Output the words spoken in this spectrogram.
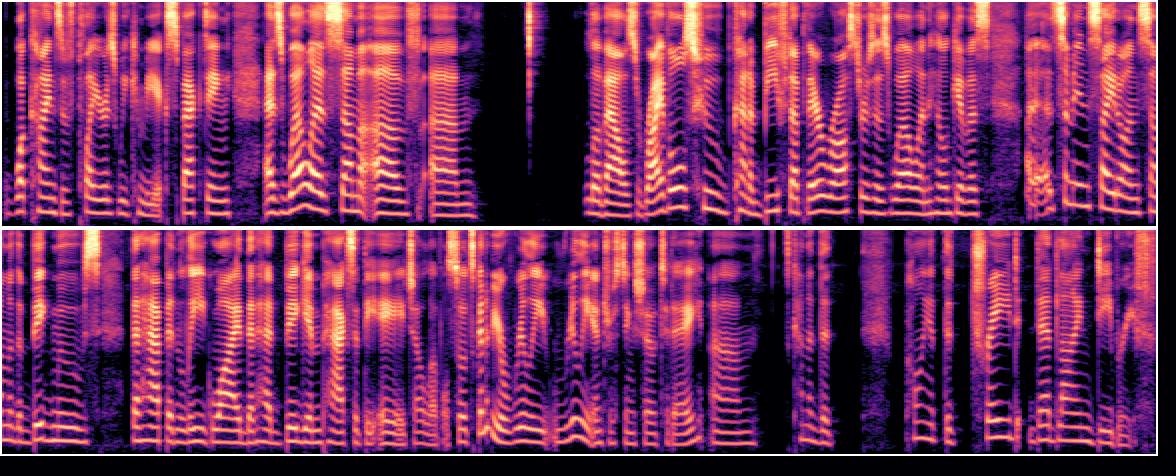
what kinds of players we can be expecting, as well as some of. Um, Laval's rivals who kind of beefed up their rosters as well, and he'll give us uh, some insight on some of the big moves that happened league wide that had big impacts at the AHL level. So it's going to be a really, really interesting show today. Um, kind of the we're calling it the trade deadline debrief.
